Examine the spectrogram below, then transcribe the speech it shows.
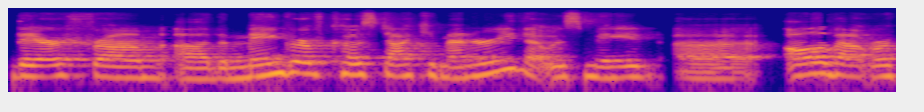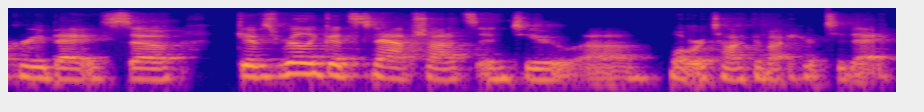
they're from uh, the Mangrove Coast documentary that was made uh, all about Rookery Bay. So gives really good snapshots into uh, what we're talking about here today.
